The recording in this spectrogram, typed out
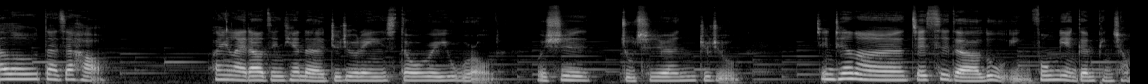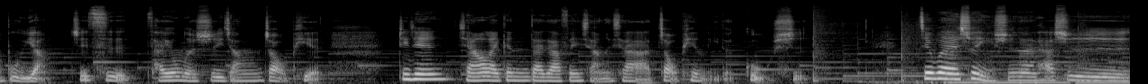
Hello，大家好，欢迎来到今天的 Juju Lin Story World，我是主持人 Juju。今天呢，这次的录影封面跟平常不一样，这次采用的是一张照片。今天想要来跟大家分享一下照片里的故事。这位摄影师呢，他是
